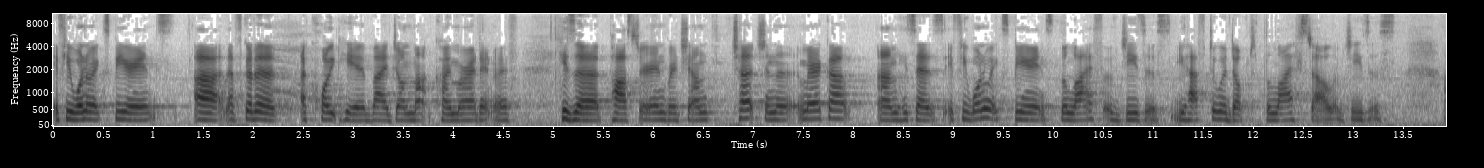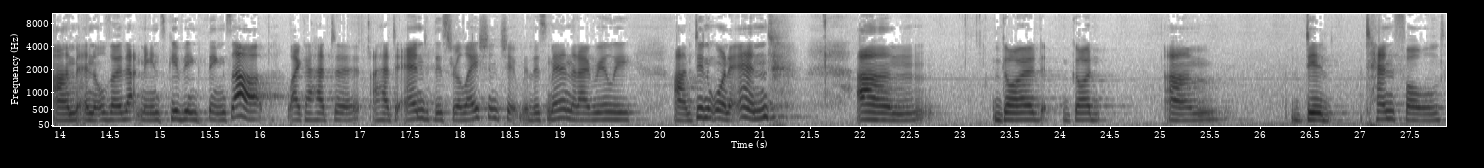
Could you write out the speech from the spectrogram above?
if you want to experience, uh, I've got a, a, quote here by John Mark Comer. I don't know if he's a pastor in Bridgetown Church in America. Um, he says, if you want to experience the life of Jesus, you have to adopt the lifestyle of Jesus. Um, and although that means giving things up, like I had to, I had to end this relationship with this man that I really um, didn't want to end. Um, God, God um, did tenfold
